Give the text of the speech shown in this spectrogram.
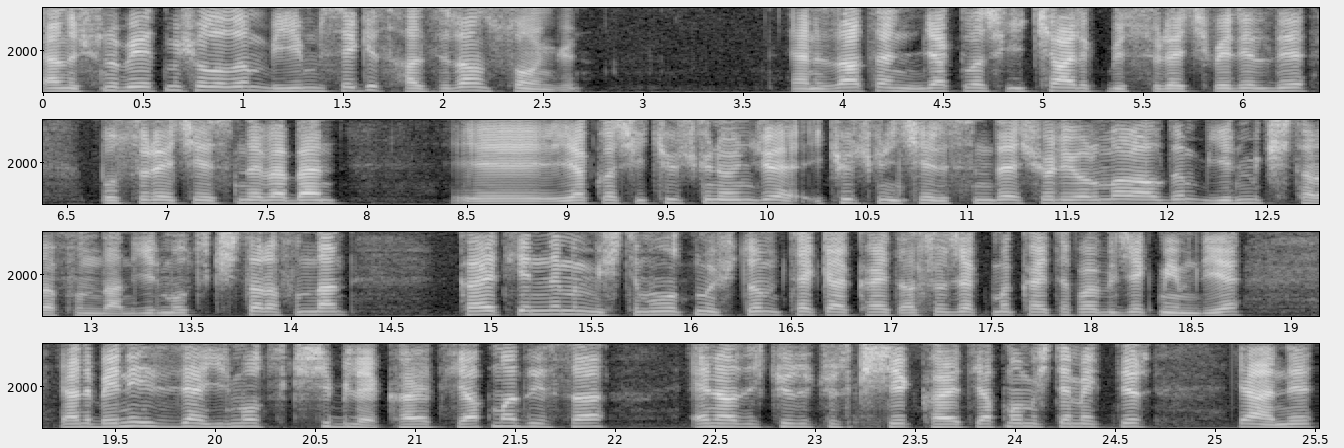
Yani şunu belirtmiş olalım 28 Haziran son gün. Yani zaten yaklaşık 2 aylık bir süreç verildi. Bu süre içerisinde ve ben ee, yaklaşık 2-3 gün önce 2-3 gün içerisinde şöyle yorumlar aldım. 20 kişi tarafından 20-30 kişi tarafından kayıt yenilememiştim unutmuştum. Tekrar kayıt açılacak mı kayıt yapabilecek miyim diye. Yani beni izleyen 20-30 kişi bile kayıt yapmadıysa en az 200-300 kişi kayıt yapmamış demektir. Yani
